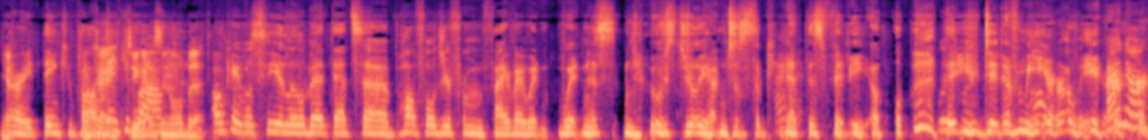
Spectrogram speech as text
Yeah. All right. Thank you, Paul. okay, Thank you, see you guys in a little bit. Okay, we'll see you a little bit. That's uh, Paul Folger from Five Eyewitness News. Julia, I'm just looking at this video that you did of me earlier. I know.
